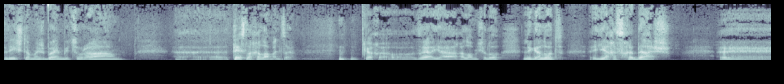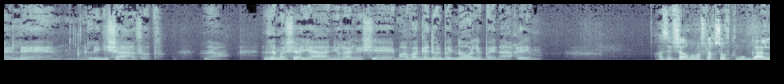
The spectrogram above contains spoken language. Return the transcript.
להשתמש בהם בצורה... אה, טסלה חלם על זה. ככה, זה היה החלום שלו, לגלות יחס חדש אה, לגישה הזאת. זה מה שהיה נראה לי שמאבק גדול בינו לבין האחרים. אז אפשר ממש לחשוב כמו גל?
